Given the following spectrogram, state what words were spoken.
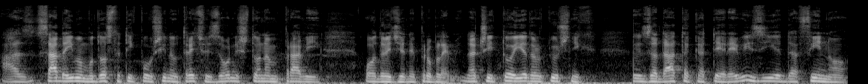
a sada imamo dosta tih površina u trećoj zoni što nam pravi određene probleme. Znači, to je jedan od ključnih zadataka te revizije da fino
